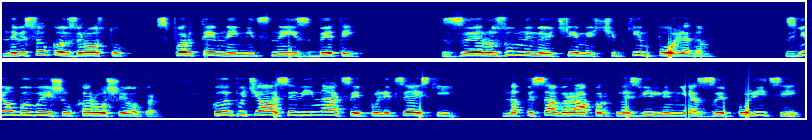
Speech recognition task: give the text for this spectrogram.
Невисокого зросту, спортивний, міцний, збитий, з розумними очима, з чіпким поглядом. З нього би вийшов хороший опер. Коли почалася війна, цей поліцейський написав рапорт на звільнення з поліції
